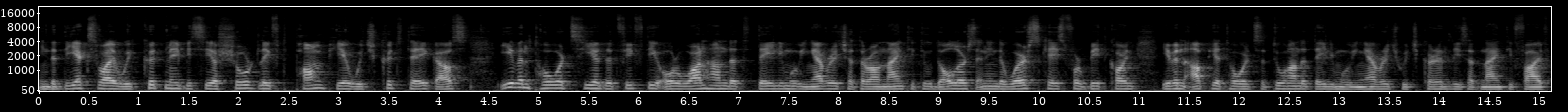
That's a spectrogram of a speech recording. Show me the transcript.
in the DXY we could maybe see a short-lived pump here which could take us even towards here the 50 or 100 daily moving average at around $92 and in the worst case for Bitcoin even up here towards the 200 daily moving average which currently is at 95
